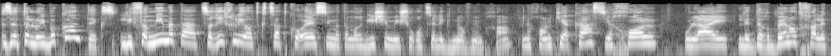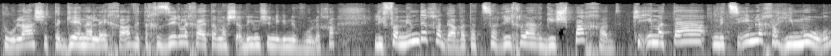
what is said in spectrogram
זה תלוי בקונטקסט. לפעמים אתה צריך להיות קצת כועס אם אתה מרגיש שמישהו רוצה לגנוב ממך, נכון? כי הכעס יכול אולי לדרבן אותך לפעולה שתגן עליך ותחזיר לך את המשאבים שנגנבו לך. לפעמים דרך אגב אתה צריך להרגיש פחד. כי אם אתה, מציעים לך הימור,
